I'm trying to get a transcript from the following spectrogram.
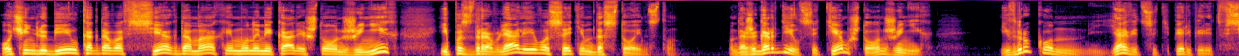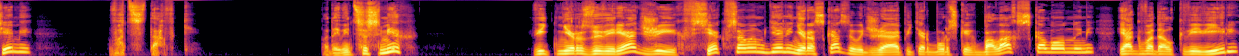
Очень любил, когда во всех домах ему намекали, что он жених, и поздравляли его с этим достоинством. Он даже гордился тем, что он жених. И вдруг он явится теперь перед всеми в отставке. Подымется смех. Ведь не разуверять же их всех в самом деле, не рассказывать же о петербургских балах с колоннами и о Гвадалквивире,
